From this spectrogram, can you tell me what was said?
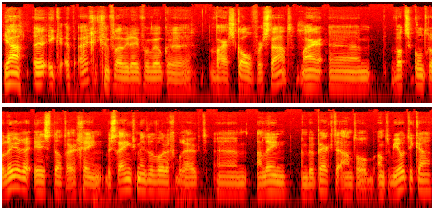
ja eh, ik heb eigenlijk geen flauw idee voor welke, waar SCAL voor staat. Maar ehm, wat ze controleren is dat er geen bestrijdingsmiddelen worden gebruikt. ehm, alleen een beperkte aantal antibiotica.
